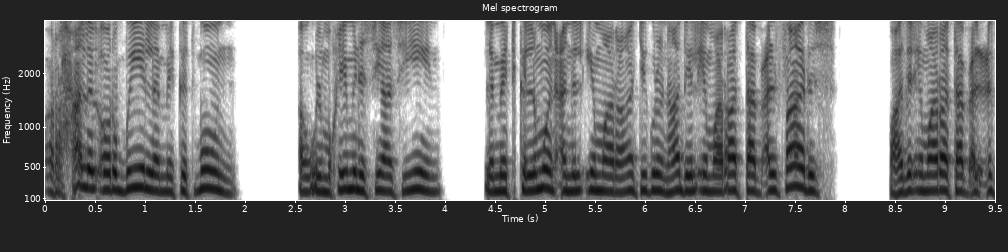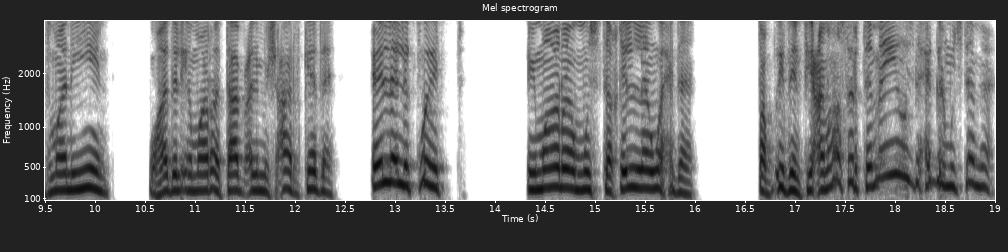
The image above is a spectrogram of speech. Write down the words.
الرحالة الأوروبيين لما يكتبون أو المقيمين السياسيين لما يتكلمون عن الإمارات يقولون هذه الإمارات تابعة لفارس وهذه الإمارات تابعة للعثمانيين. وهذه الامارات تابعة لمش عارف كذا إلا الكويت. إمارة مستقلة وحدة. طب اذا في عناصر تميز لحق المجتمع.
